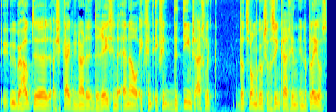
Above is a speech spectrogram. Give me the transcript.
u- überhaupt, de, als je kijkt nu naar de, de race in de NL... Ik vind, ik vind de teams eigenlijk... Dat is waarom ik ook zoveel zin krijg in, in de playoffs...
